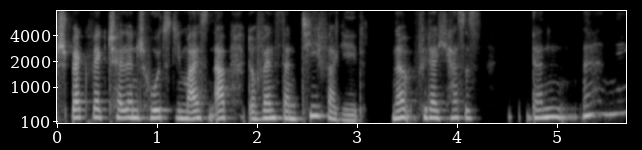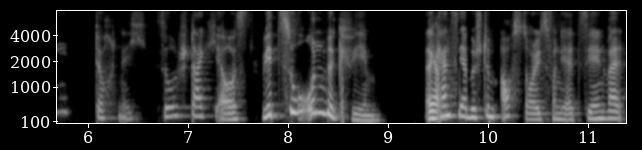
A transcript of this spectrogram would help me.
Speck weg Challenge holst du die meisten ab. Doch wenn es dann tiefer geht, ne, vielleicht hast es dann, äh, nee, doch nicht. So steige ich aus. Wird zu unbequem. Da ja. kannst du ja bestimmt auch Stories von dir erzählen, weil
